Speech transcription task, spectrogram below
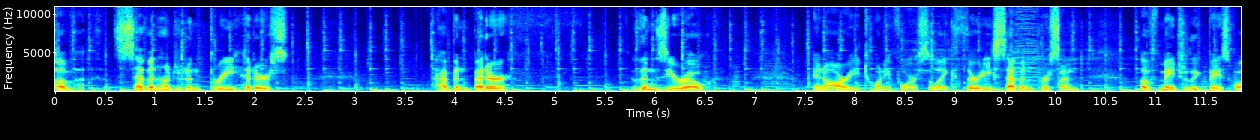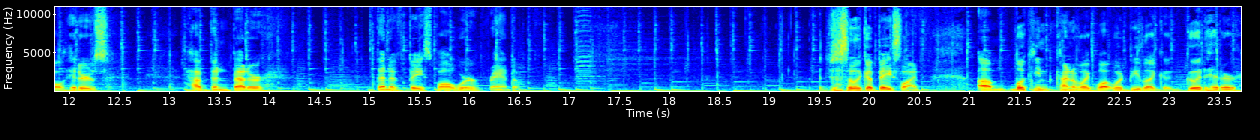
of 703 hitters have been better than zero in RE24. So, like 37% of Major League Baseball hitters have been better than if baseball were random. Just like a baseline. Um, looking kind of like what would be like a good hitter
